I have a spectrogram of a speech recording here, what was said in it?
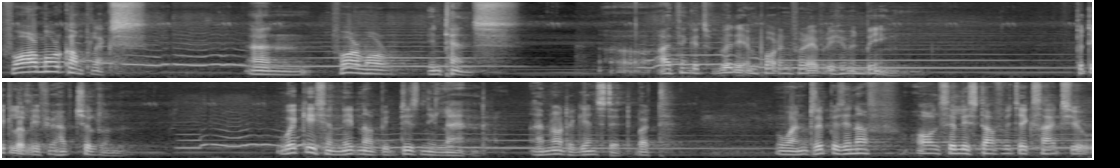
far more complex and far more intense. Uh, I think it's very important for every human being, particularly if you have children. Vacation need not be Disneyland, I'm not against it, but one trip is enough, all silly stuff which excites you.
